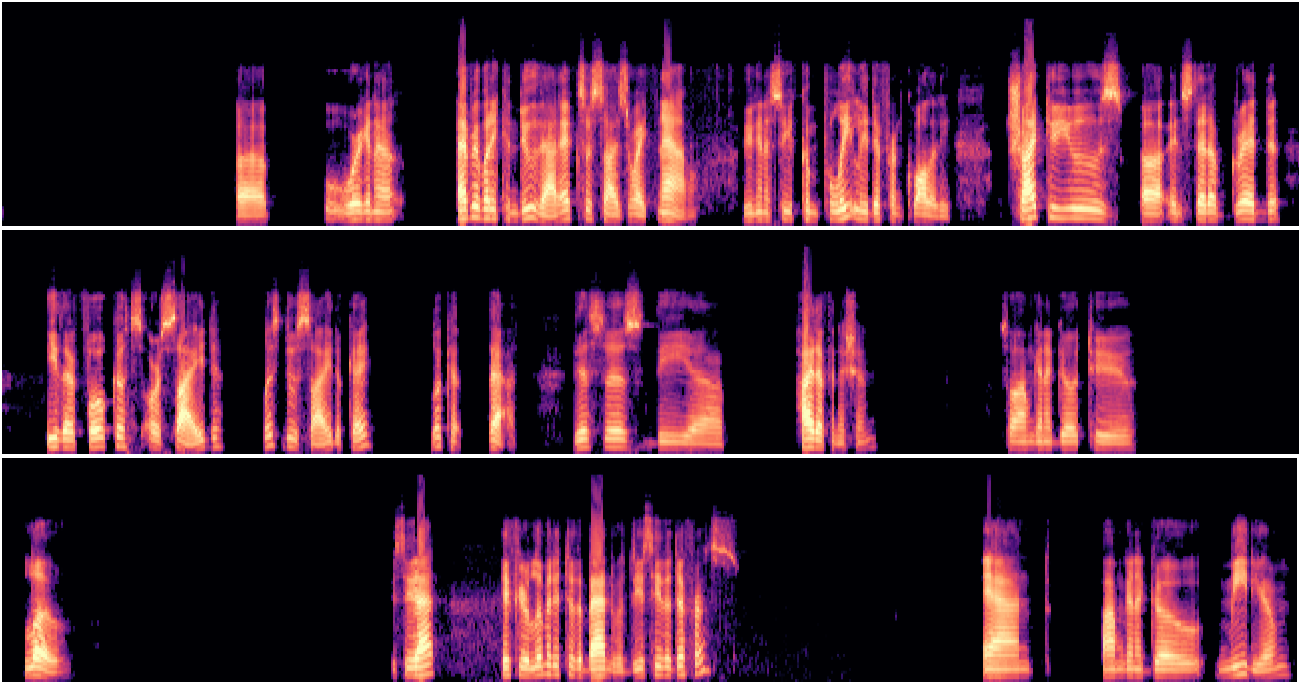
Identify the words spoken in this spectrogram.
We're gonna, everybody can do that exercise right now. You're gonna see completely different quality. Try to use, uh, instead of grid, either focus or side. Let's do side, okay? Look at that. This is the uh, high definition. So I'm going to go to low. You see that? If you're limited to the bandwidth, do you see the difference? And I'm going to go medium.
